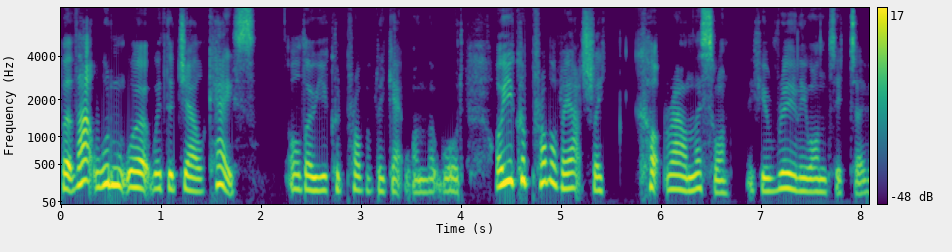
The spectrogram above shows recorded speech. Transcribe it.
but that wouldn't work with the gel case, although you could probably get one that would. Or you could probably actually cut round this one if you really wanted to.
